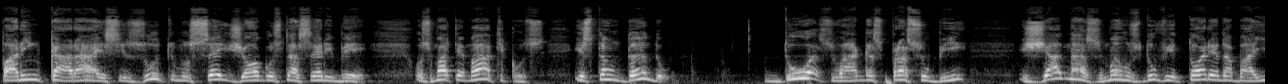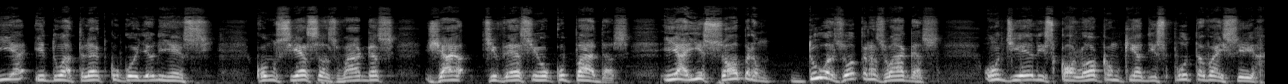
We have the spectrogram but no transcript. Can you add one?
para encarar esses últimos seis jogos da Série B. Os matemáticos estão dando duas vagas para subir já nas mãos do Vitória da Bahia e do Atlético Goianiense como se essas vagas já tivessem ocupadas. E aí sobram duas outras vagas, onde eles colocam que a disputa vai ser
